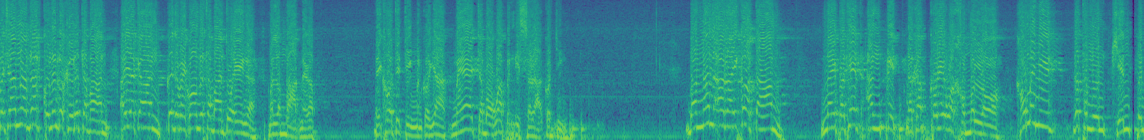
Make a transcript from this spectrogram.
มาใช้อำนาจรัฐคนนั้นก็คือรัฐบาลอายการก็จะไปฟ้องรัฐบาลตัวเองอะมันลำบากนะครับ ข้อเท็จจริงมันก็ยาก แม้จะบอกว่าเป็นอิสระก็จริง ดังนั้นอะไรก็ตามในประเทศอังกฤษนะครับเขาเรียกว่าคอมมอนลอเขาไม่มีรัฐธรรมนูญเขียนเป็น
